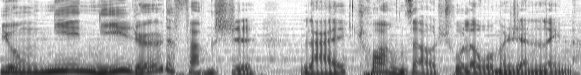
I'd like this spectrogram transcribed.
用捏泥人的方式来创造出了我们人类呢。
